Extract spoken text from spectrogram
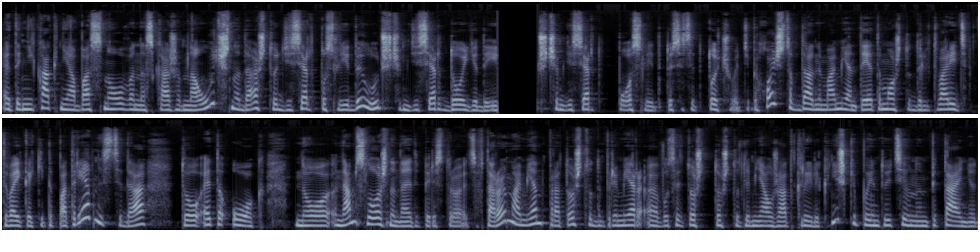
это никак не обосновано, скажем, научно, да, что десерт после еды лучше, чем десерт до еды лучше, чем десерт после еды. То есть, если это то, чего тебе хочется в данный момент, и это может удовлетворить твои какие-то потребности, да, то это ок. Но нам сложно на это перестроиться. Второй момент про то, что, например, э, вот кстати, то, что, то, что для меня уже открыли книжки по интуитивному питанию.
